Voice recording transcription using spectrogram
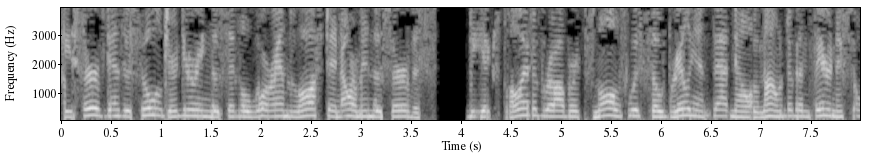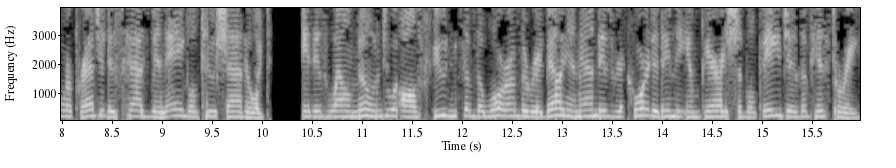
He served as a soldier during the Civil War and lost an arm in the service. The exploit of Robert Smalls was so brilliant that no amount of unfairness or prejudice has been able to shadow it. It is well known to all students of the War of the Rebellion and is recorded in the imperishable pages of history.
